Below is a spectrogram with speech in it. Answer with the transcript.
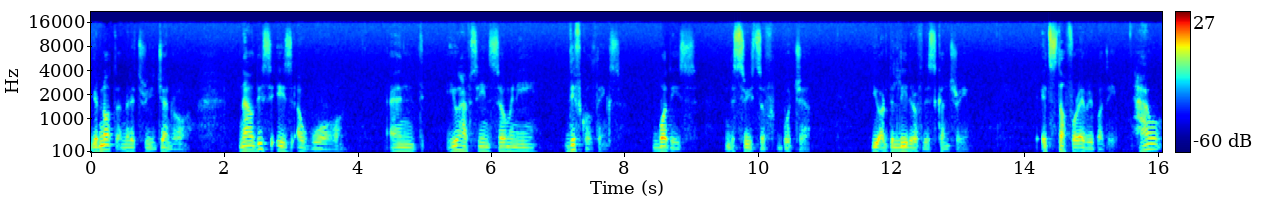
You're not a military general. Now this is a war, and you have seen so many difficult things, bodies in the streets of Bucha. You are the leader of this country it's tough for everybody. How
